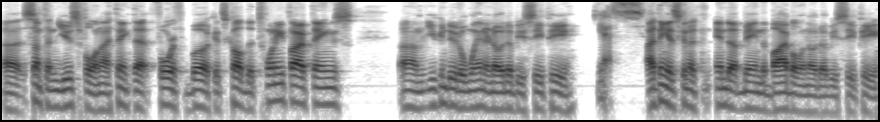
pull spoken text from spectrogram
uh, something useful. And I think that fourth book, it's called the Twenty Five Things um, You Can Do to Win in OWCP. Yes. I think it's going to end up being the Bible in OWCP.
